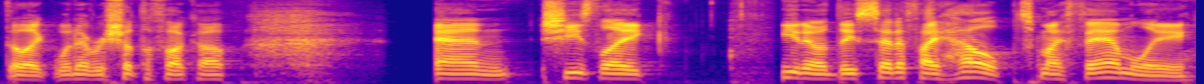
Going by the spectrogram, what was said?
they're like, "Whatever, shut the fuck up." And she's like, "You know, they said if I helped my family,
